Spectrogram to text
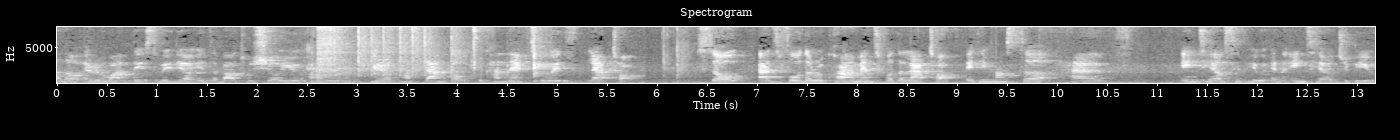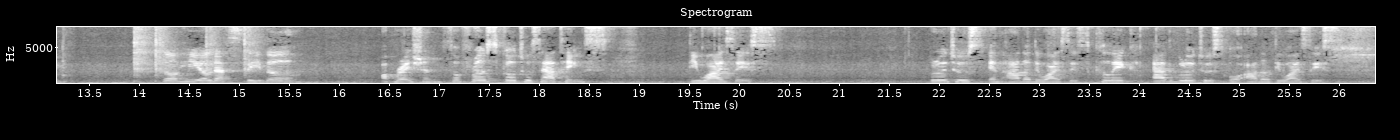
Hello everyone, this video is about to show you our Miracast dongle to connect with laptop. So as for the requirements for the laptop, it must have Intel CPU and Intel GPU. So here let's see the operation. So first go to settings, devices, Bluetooth and other devices. Click add Bluetooth or other devices.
